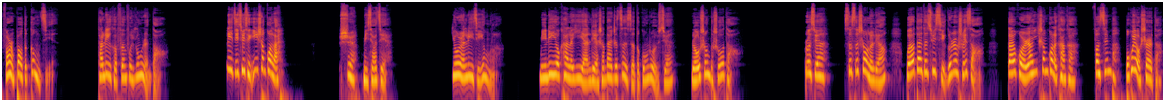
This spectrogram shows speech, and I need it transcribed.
反而抱得更紧。她立刻吩咐佣人道。立即去请医生过来。是米小姐。佣人立即应了。米莉又看了一眼脸上带着自责的龚若轩，柔声的说道：“若轩，思思受了凉，我要带她去洗个热水澡，待会儿让医生过来看看。放心吧，不会有事的。”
